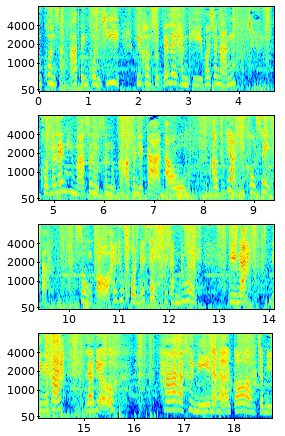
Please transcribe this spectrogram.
ทุกคนสามารถเป็นคนที่มีความสุขได้เลยทันที เพราะฉะนั้นคนมาเล่นหิมะสนุกสนุกก็เอาบรรยากาศเอา เอาทุกอย่างที่โคเสพอะส่งต่อให้ทุกคนได้เสพด้วยกันด้วย ดีไหมดีไหมคะ แล้วเดี๋ยวถ้าคืนนี้นะคะก็จะมี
